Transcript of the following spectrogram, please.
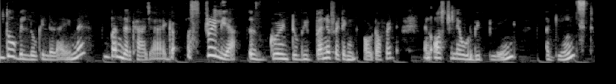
दो बिल्लों की लड़ाई में बंदर खाया जाएगा। Australia is going to be benefiting out of it and Australia would be playing against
